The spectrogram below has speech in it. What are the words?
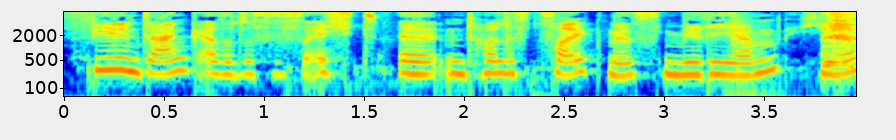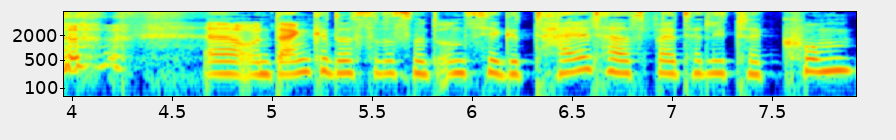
vielen Dank. Also das ist echt äh, ein tolles Zeugnis, Miriam, hier. äh, und danke, dass du das mit uns hier geteilt hast bei Talita Kum.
